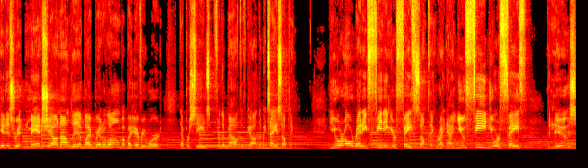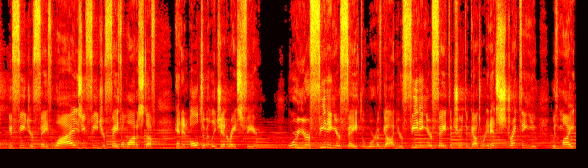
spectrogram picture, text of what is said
it is written, Man shall not live by bread alone, but by every word that proceeds from the mouth of God. Let me tell you something. You are already feeding your faith something right now. You feed your faith the news, you feed your faith lies, you feed your faith a lot of stuff, and it ultimately generates fear. Or you're feeding your faith the Word of God. You're feeding your faith the truth of God's Word, and it's strengthening you with might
